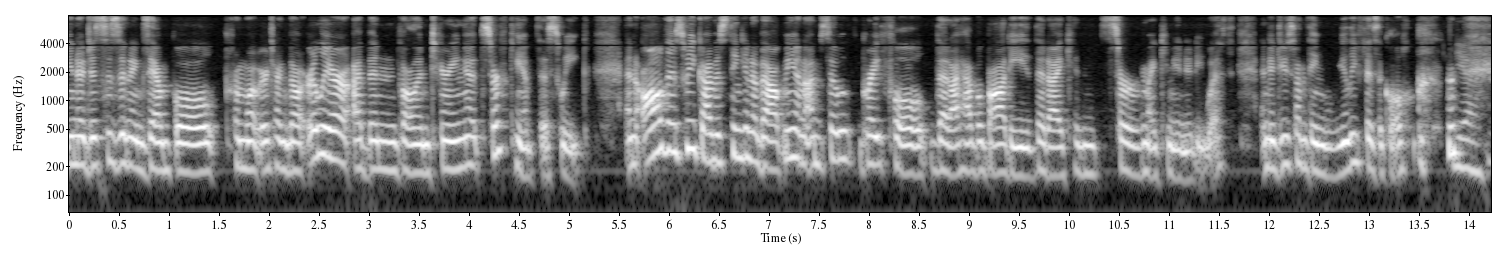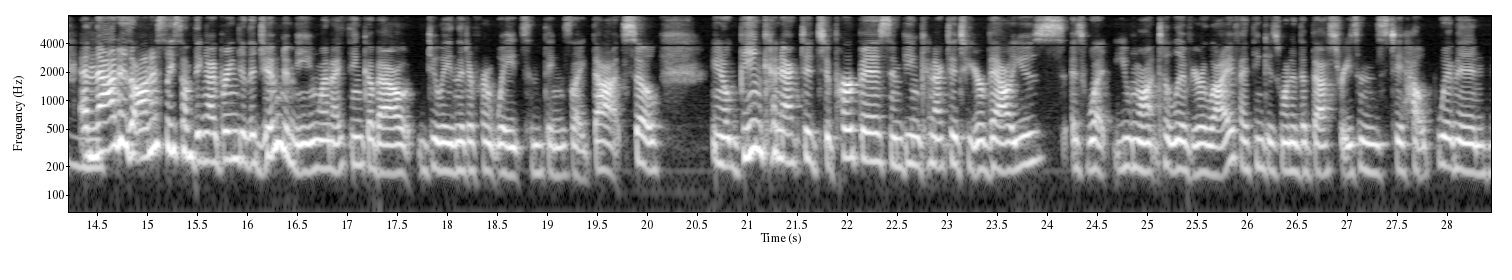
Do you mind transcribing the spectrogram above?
you know just as an example from what we were talking about earlier i've been volunteering at surf camp this week. And all this week i was thinking about man i'm so grateful that i have a body that i can serve my community with and to do something really physical. Yeah. And mm-hmm. that is honestly something i bring to the gym to me when i think about doing the different weights and things like that. So you know being connected to purpose and being connected to your values is what you want to live your life i think is one of the best reasons to help women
